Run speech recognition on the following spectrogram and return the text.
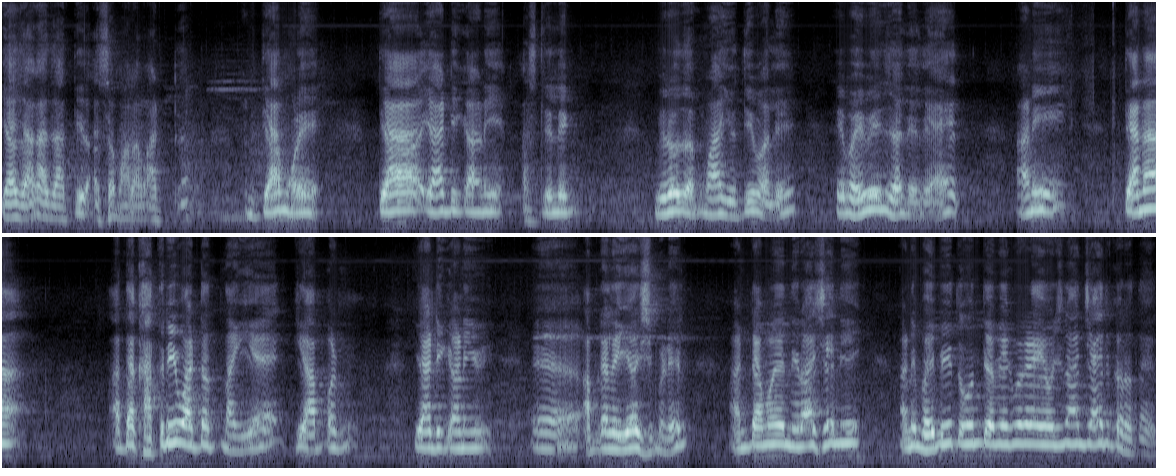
या जागा जातील असं मला वाटतं. आणि त्यामुळे त्या या ठिकाणी असलेले विरोधक महायुतीवाले हे भयभीत झालेले आहेत. आणि त्यांना आता खात्री वाटत नाही आहे की आपण या ठिकाणी आपल्याला यश मिळेल. आणि त्यामुळे निराशेने आणि भयभीत होऊन ते वेगवेगळ्या योजना जाहीर करत आहेत.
